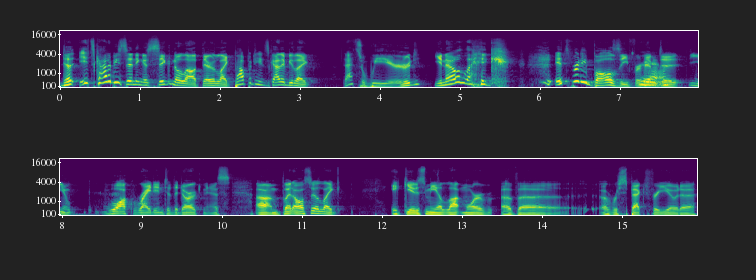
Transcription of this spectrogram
it's got to be sending a signal out there. Like Palpatine's got to be like, that's weird. You know, like it's pretty ballsy for him Yeah. to you know walk right into the darkness. Um, but also like it gives me a lot more of a, a respect for Yoda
